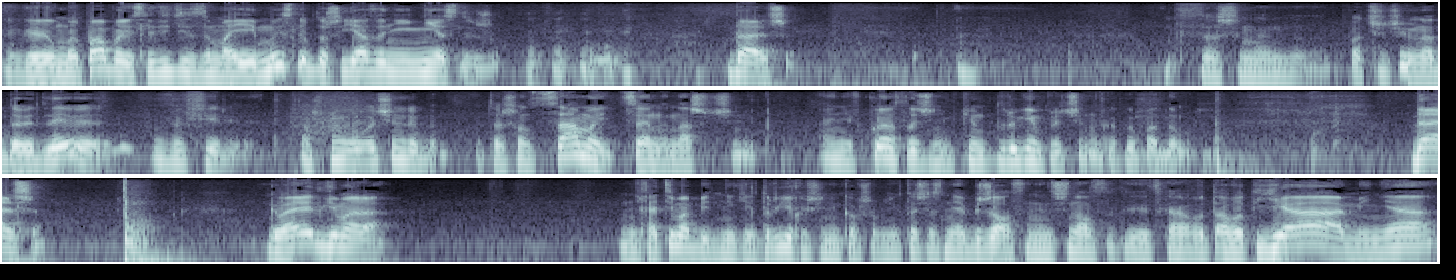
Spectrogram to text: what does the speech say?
как говорил мой папа, и следите за моей мыслью, потому что я за ней не слежу. Дальше. Это что мы подшучиваем над Давид Леви в эфире. Потому что мы его очень любим. Потому что он самый ценный наш ученик. А ни в коем случае не по каким-то другим причинам, как вы подумали. Дальше. Говорит Гимара. Не хотим обидеть никаких других учеников, чтобы никто сейчас не обижался, не начинал сказать, а вот, а вот я, меня,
